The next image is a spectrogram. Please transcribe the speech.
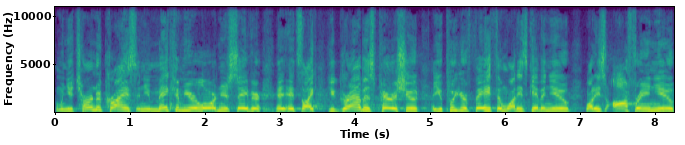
And when you turn to Christ and you make him your Lord and your Savior, it's like you grab his parachute and you put your faith in what he's given you, what he's offering you,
